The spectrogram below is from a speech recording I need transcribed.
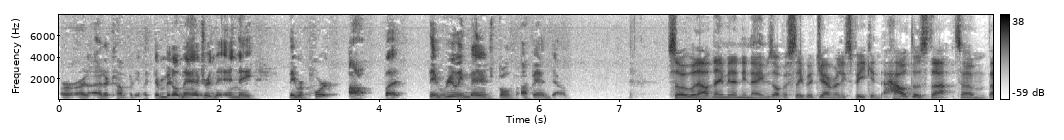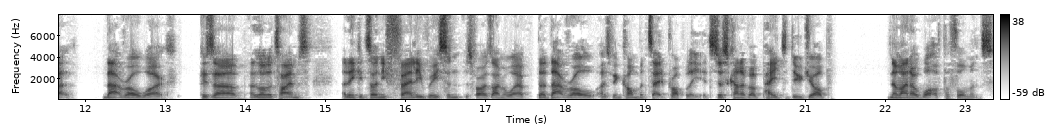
or, or at a company. Like they're middle manager and they, and they they report up, but they really manage both up and down. So, without naming any names, obviously, but generally speaking, how does that um, that that role work? Because uh, a lot of times, I think it's only fairly recent, as far as I'm aware, that that role has been compensated properly. It's just kind of a paid to do job, no matter what of performance.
